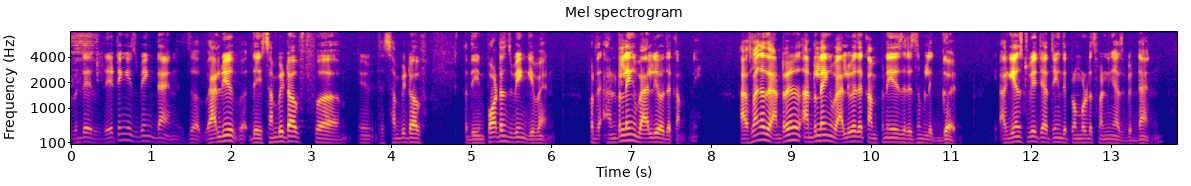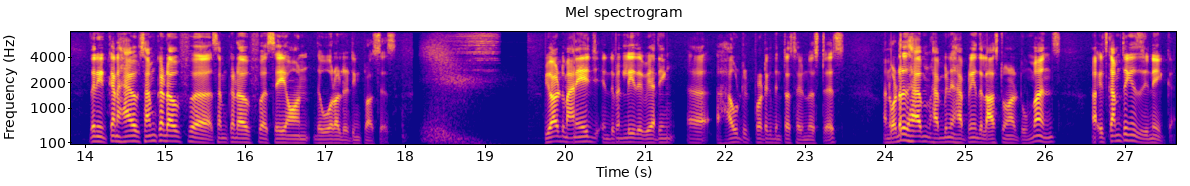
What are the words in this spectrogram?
when the rating is being done, the value, is some bit of, uh, some bit of the importance being given for the underlying value of the company. As long as the under, underlying value of the company is reasonably good, against which I think the promoter's funding has been done, then it can have some kind of uh, some kind of uh, say on the overall rating process. You have to manage independently the way I think uh, how to protect the interest of investors. And what has have, have been happening in the last one or two months, uh, it's something is unique. At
